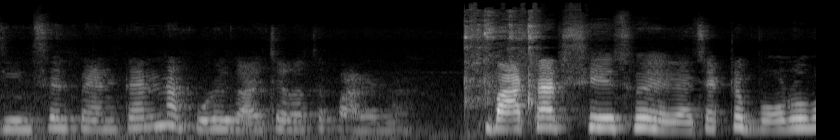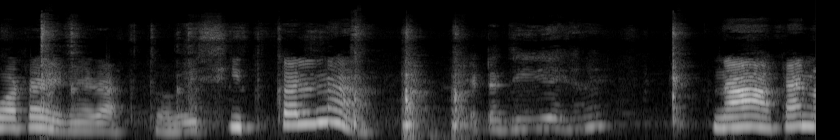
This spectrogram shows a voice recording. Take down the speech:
জিন্সের প্যান্ট ট্যান্ট না পরে গাড়ি চালাতে পারে না। বাটার শেষ হয়ে গেছে একটা বড় বাটা এনে রাখতে হবে। শীতকাল না? এটা দিয়ে এখানে। না কেন?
